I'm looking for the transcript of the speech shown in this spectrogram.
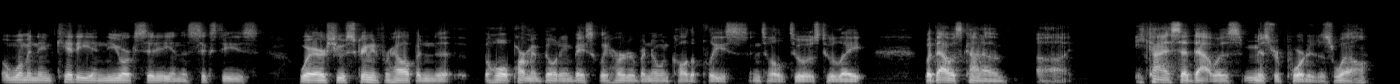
woman named Kitty in New York City in the 60s, where she was screaming for help and the, the whole apartment building basically heard her, but no one called the police until it was too late. But that was kind of, uh, he kind of said that was misreported as well.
